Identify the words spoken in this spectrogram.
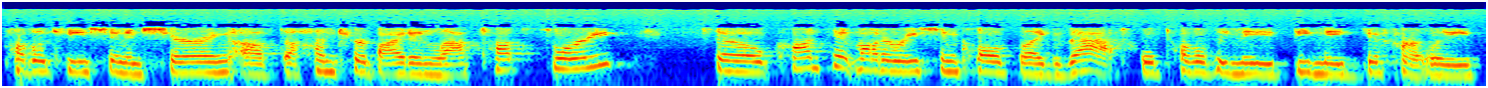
publication and sharing of the Hunter Biden laptop story. So content moderation calls like that will probably be made differently.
